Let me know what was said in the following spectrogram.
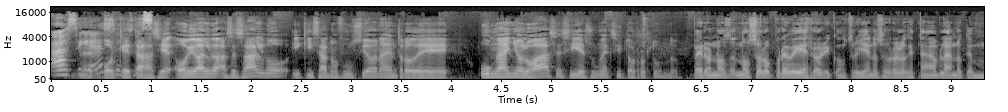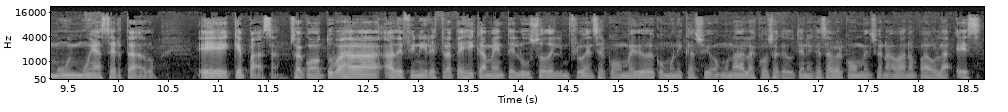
así Eh, es. Porque es- estás es- haciendo, hoy algo, haces algo y quizás no funciona, dentro de un año lo haces y es un éxito rotundo. Pero no, no solo prueba y error, y construyendo sobre lo que están hablando, que es muy, muy acertado. Eh, ¿Qué pasa? O sea, cuando tú vas a, a definir estratégicamente el uso del influencer como medio de comunicación, una de las cosas que tú tienes que saber, como mencionaba Ana Paula, es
